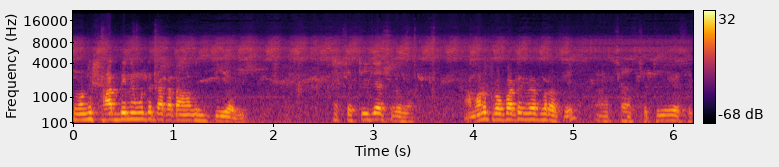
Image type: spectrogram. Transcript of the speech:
তোমাকে সাত দিনের মধ্যে টাকাটা আমাকে দিতে হবে। আচ্ছা ঠিক আছে দাদা। আমারও প্রপার্টির ব্যাপার আছে। আচ্ছা আচ্ছা ঠিক আছে।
